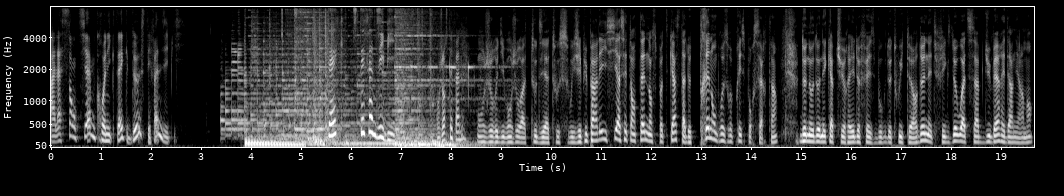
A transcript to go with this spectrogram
à la centième chronique tech de Stéphane Zibi. Tech, Stéphane Zibi. Bonjour Stéphane. Bonjour Rudy, bonjour à toutes et à tous. Oui, j'ai pu parler ici à cette antenne dans ce podcast à de très nombreuses reprises pour certains de nos données capturées de Facebook, de Twitter, de Netflix, de WhatsApp, d'Uber et dernièrement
